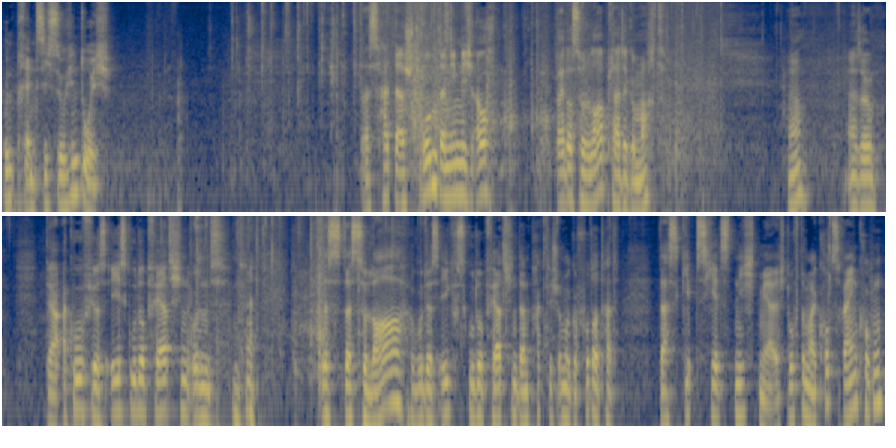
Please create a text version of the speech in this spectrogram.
Und brennt sich so hindurch. Das hat der Strom dann nämlich auch bei der Solarplatte gemacht. Ja, also der Akku fürs E-Scooter-Pferdchen und das, das Solar, wo das E-Scooter-Pferdchen dann praktisch immer gefuttert hat, das gibt es jetzt nicht mehr. Ich durfte mal kurz reingucken,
